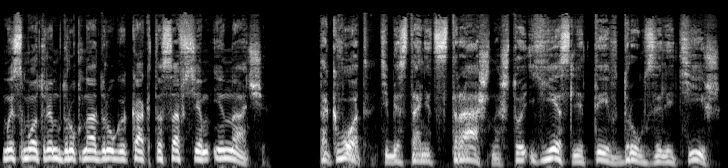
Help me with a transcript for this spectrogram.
мы смотрим друг на друга как-то совсем иначе. Так вот, тебе станет страшно, что если ты вдруг залетишь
